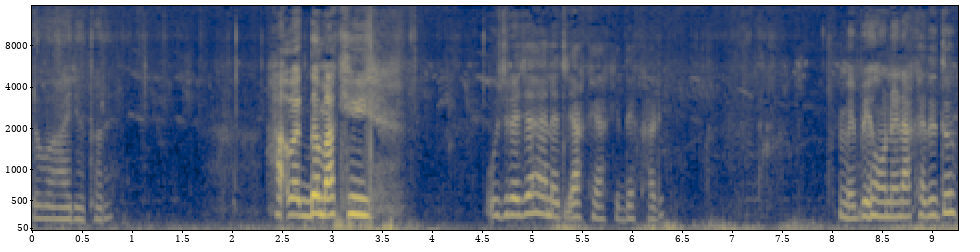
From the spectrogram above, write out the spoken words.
આ હાર્યું થરે હા એકદમ આખી ઉજરે જાય ને એટલે આખી આખી દેખાડી મેં બેહોને નાખી દીધું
